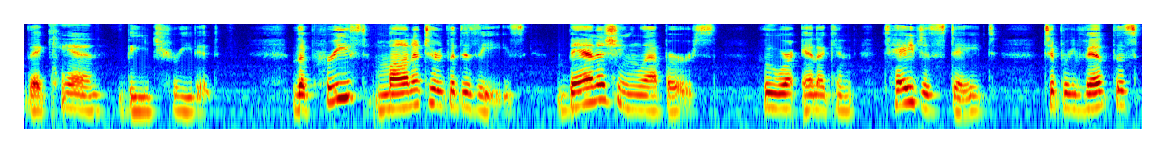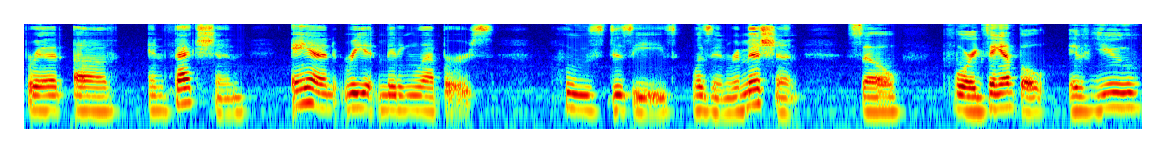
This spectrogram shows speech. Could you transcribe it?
that can be treated. The priest monitored the disease, banishing lepers who were in a contagious state to prevent the spread of infection and readmitting lepers whose disease was in remission. So, for example, if you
